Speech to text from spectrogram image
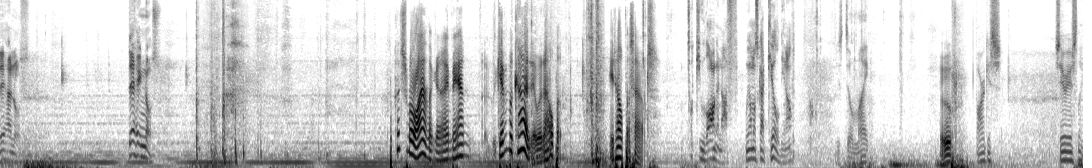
Déjanos. Déjennos. Could just rely on the guy, man. Give him a cut. It would help him. He'd help us out. Took you long enough. We almost got killed, you know? You still might. Oof. Vargas. Seriously?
